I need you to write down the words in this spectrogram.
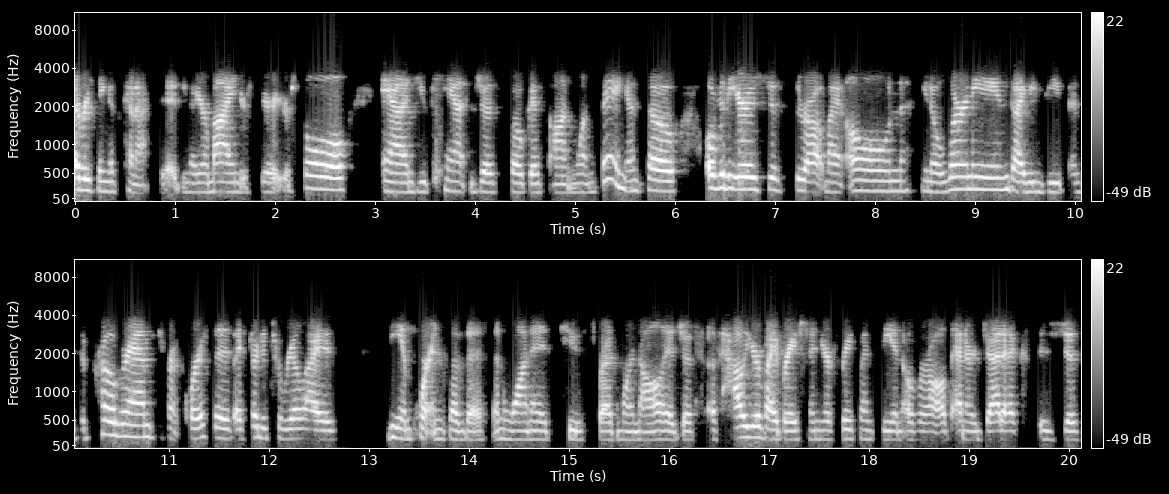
everything is connected, you know, your mind, your spirit, your soul, and you can't just focus on one thing. And so over the years, just throughout my own, you know, learning, diving deep into programs, different courses, I started to realize the importance of this and wanted to spread more knowledge of, of how your vibration, your frequency, and overall the energetics is just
